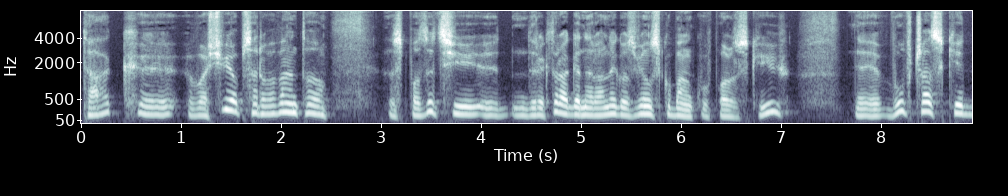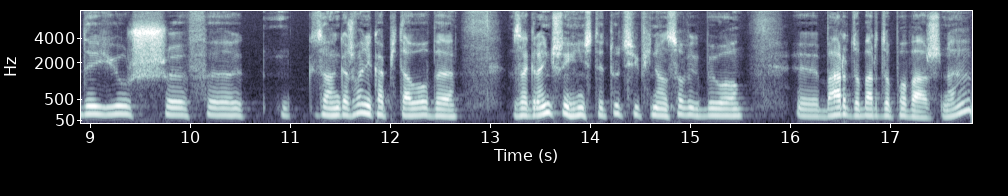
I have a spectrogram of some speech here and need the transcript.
Tak, y, właściwie obserwowałem to z pozycji y, dyrektora generalnego Związku Banków Polskich. Y, wówczas, kiedy już w zaangażowanie kapitałowe zagranicznych instytucji finansowych było bardzo, bardzo poważne.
